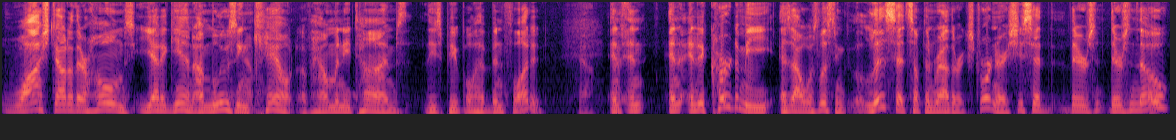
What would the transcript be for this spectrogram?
washed out of their homes yet again. I'm losing count of how many times these people have been flooded. Yeah. And and and and it occurred to me as I was listening. Liz said something rather extraordinary. She said there's there's no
